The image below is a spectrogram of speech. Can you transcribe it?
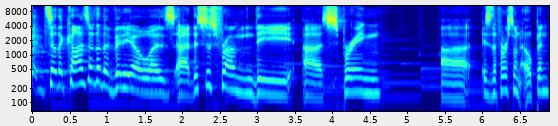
so, so the concept of the video was uh, this is from the uh, spring. Uh, is the first one open?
